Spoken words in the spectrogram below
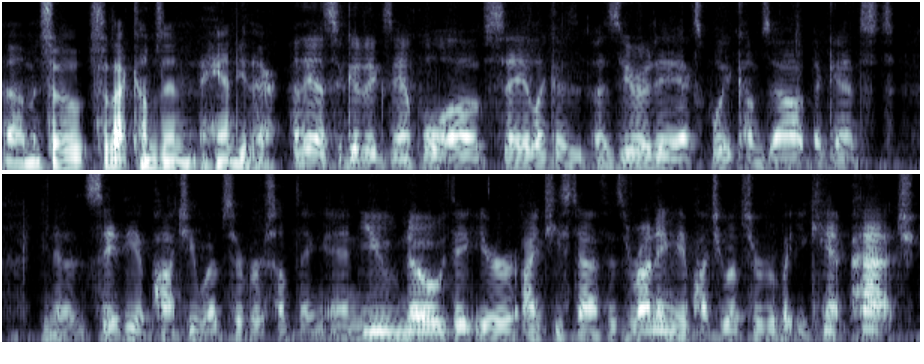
Um, and so, so that comes in handy there. I think that's a good example of, say, like a, a zero-day exploit comes out against you know, say the Apache web server or something, and you know that your IT staff is running the Apache web server, but you can't patch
